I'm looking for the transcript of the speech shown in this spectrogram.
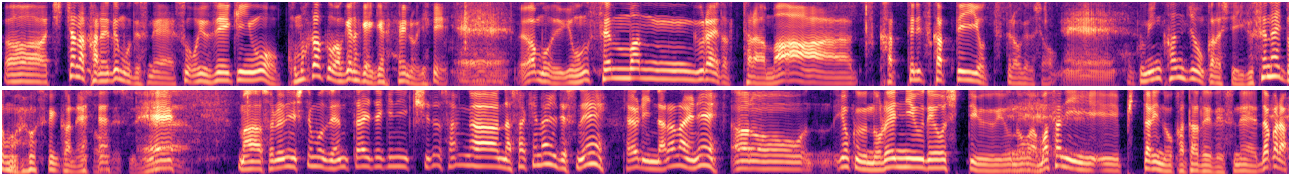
あちっちゃな金でもですねそういう税金を細かく分けなきゃいけないのに、えー、もう4000万ぐらいだったらまあ勝手に使っていいよって言ってるわけでしょ、えー、国民感情からして許せないと思いませんかね。そうですね、まあそれにしても全体的に岸田さんが情けないですね、頼りにならないね。あのよくのれんに腕押しっていうのが、まさにぴったりの方で、ですね。だから、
